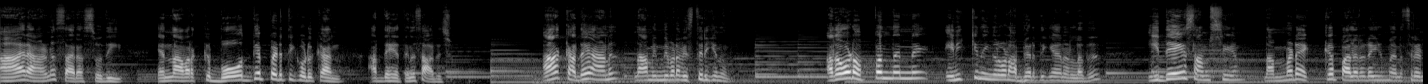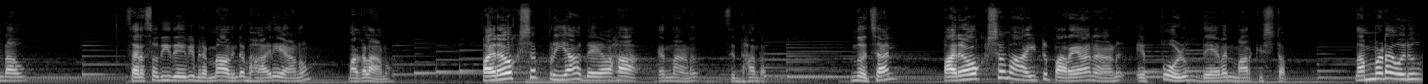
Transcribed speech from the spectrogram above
ആരാണ് സരസ്വതി എന്ന് അവർക്ക് ബോധ്യപ്പെടുത്തി കൊടുക്കാൻ അദ്ദേഹത്തിന് സാധിച്ചു. ആ കഥയാണ് നാം ഇന്നിവിടെ വിസ്തരിക്കുന്നത്. അതോടൊപ്പം തന്നെ എനിക്ക് നിങ്ങളോട് അഭ്യർത്ഥിക്കാനുള്ളത് ഇതേ സംശയം നമ്മുടെയൊക്കെ പലരുടെയും മനസ്സിലുണ്ടാവും. സരസ്വതി ദേവി ബ്രഹ്മാവിന്റെ ഭാര്യയാണോ മകളാണോ? പരോക്ഷ പ്രിയ ദേവഹ എന്നാണ് സിദ്ധാന്തം. എന്ന് വെച്ചാൽ പരോക്ഷമായിട്ട് പറയാനാണ് എപ്പോഴും ദേവന്മാർക്ക് ഇഷ്ടം നമ്മുടെ ഒരു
